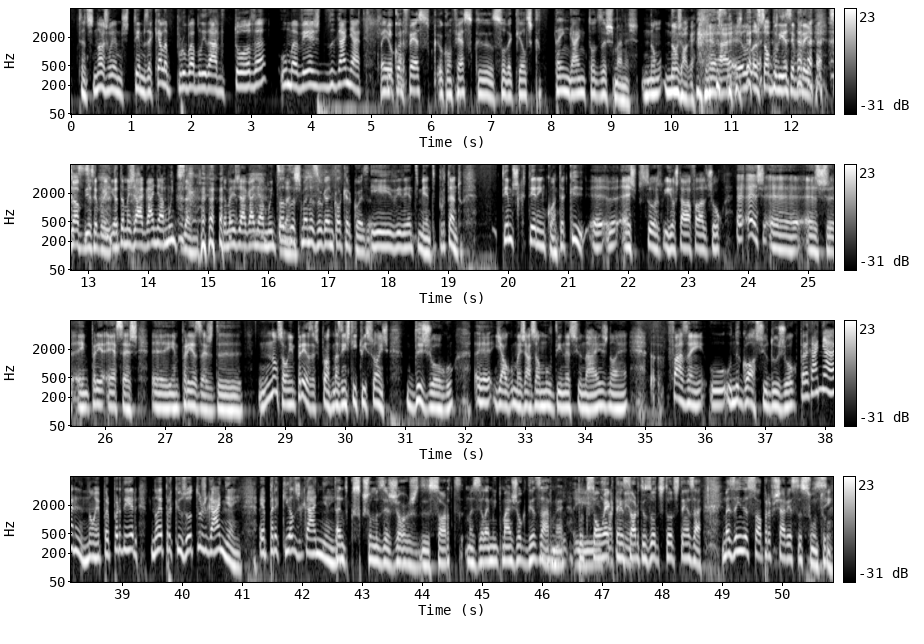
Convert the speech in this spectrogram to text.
Portanto, se nós vemos, temos aquela probabilidade toda uma vez de ganhar. Bem, eu, para- confesso, eu confesso que sou daqueles que têm ganho todas as semanas. não, não joga. Ele só podia ser por aí. Só podia ser por aí. Eu também já ganho há muitos anos. Também já ganho há muitos Todas anos. as semanas eu ganho qualquer coisa. Evidentemente. Portanto, temos que ter em conta que eh, as pessoas, e eu estava a falar do jogo, eh, as, eh, as empre- essas eh, empresas de. Não são empresas, pronto, mas instituições de jogo, eh, e algumas já são multinacionais, não é? Fazem o, o negócio do jogo para ganhar, não é para perder, não é para que os outros ganhem, é para que eles ganhem. Tanto que se costuma dizer jogos de sorte, mas ele é muito mais jogo de azar, não é? Porque só um é que tem Exatamente. sorte e os outros todos têm azar. Mas ainda só para fechar esse assunto, Sim.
